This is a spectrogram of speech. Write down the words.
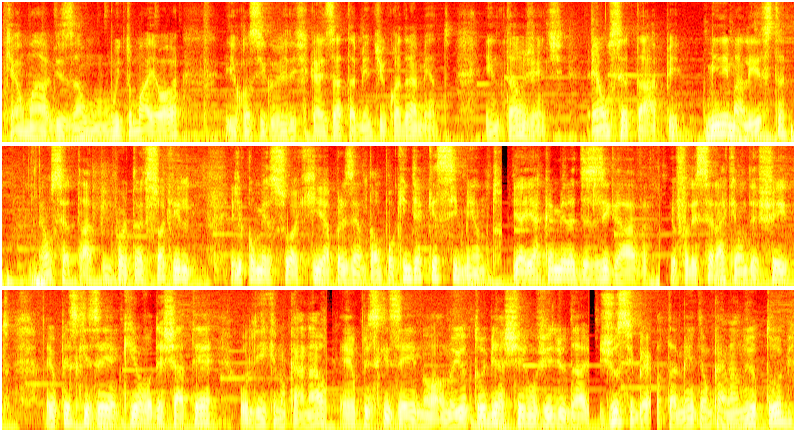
que é uma visão muito maior e eu consigo verificar exatamente o enquadramento. Então, gente, é um setup minimalista, é um setup importante, só que ele, ele começou aqui a apresentar um pouquinho de aquecimento. E aí a câmera desligava. Eu falei, será que é um defeito? Eu pesquisei aqui, eu vou deixar até o link no canal. Eu pesquisei no, no YouTube e achei um vídeo da Jussiber. Ela também tem um canal no YouTube.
